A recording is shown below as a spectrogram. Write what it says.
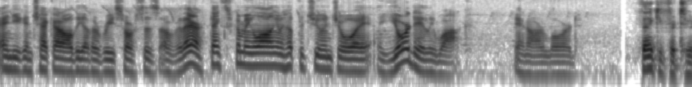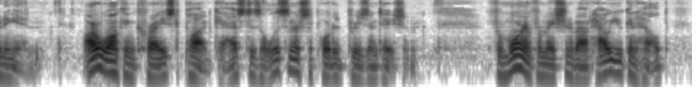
and you can check out all the other resources over there. Thanks for coming along, and I hope that you enjoy your daily walk in our Lord. Thank you for tuning in. Our Walk in Christ podcast is a listener supported presentation. For more information about how you can help,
